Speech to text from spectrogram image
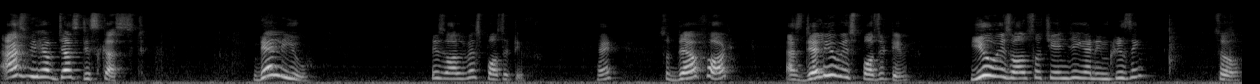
as we have just discussed del u is always positive right. So, therefore, as del u is positive u is also changing and increasing. So,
